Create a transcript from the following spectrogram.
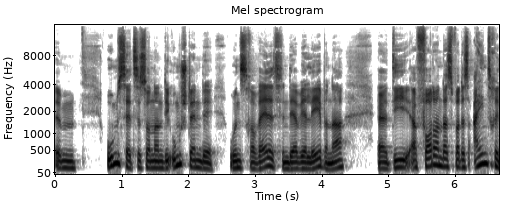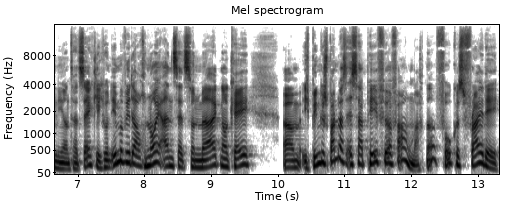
ähm, umsetze, sondern die Umstände unserer Welt, in der wir leben, ne? Äh, die erfordern, dass wir das eintrainieren tatsächlich und immer wieder auch neu ansetzen und merken, okay, ähm, ich bin gespannt, was SAP für Erfahrungen macht. Ne? Focus Friday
